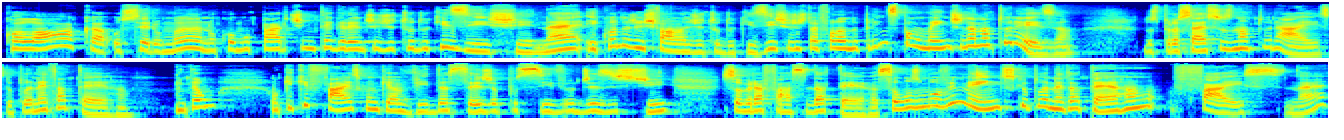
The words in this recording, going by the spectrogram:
coloca o ser humano como parte integrante de tudo que existe, né? E quando a gente fala de tudo que existe, a gente está falando principalmente da natureza, dos processos naturais, do planeta Terra. Então, o que, que faz com que a vida seja possível de existir sobre a face da Terra? São os movimentos que o planeta Terra faz, né?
